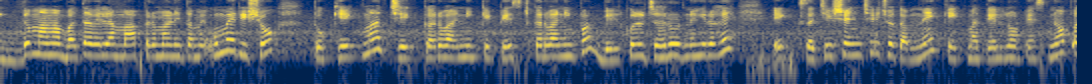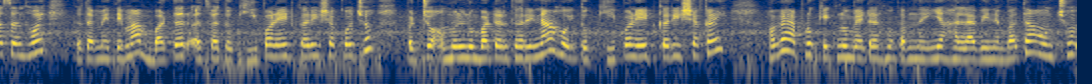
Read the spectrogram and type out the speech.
એકદમ આમાં બતાવેલા માપ પ્રમાણે તમે ઉમેરીશો તો કેકમાં ચેક કરવાની કે ટેસ્ટ કરવાની પણ બિલકુલ જરૂર નહીં રહે. એક સજેશન છે, જો તમને કેકમાં તેલનો ટેસ્ટ ન પસંદ હોય, તો તમે તેમાં બટર અથવા તો ઘી પણ એડ કરી શકો છો. બટ જો અમૂલનું બટર ઘરે ના હોય, તો ઘી પણ એડ કરી શકાય. હવે આપણું કેકનું બેટર હું તમને અહીંયા હલાવીને બતાવું છું.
